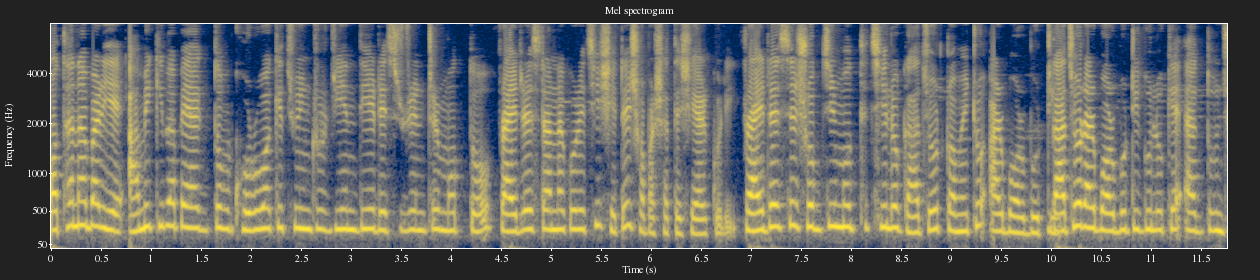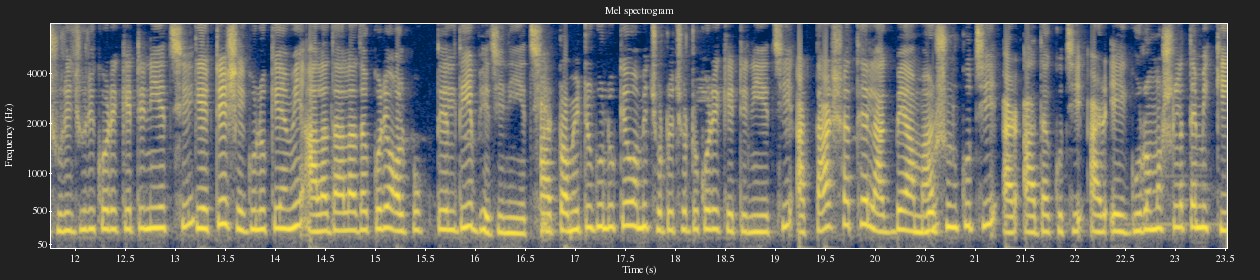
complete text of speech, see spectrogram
কথা না বাড়িয়ে আমি কীভাবে একদম ঘরোয়া কিছু ইনগ্রেডিয়েন্ট দিয়ে রেস্টুরেন্টের মতো ফ্রাইড রাইস রান্না করেছি সেটাই সবার সাথে শেয়ার করি। ফ্রাইড রাইসের সবজির মধ্যে ছিল গাজর, টমেটো আর বরবটি। গাজর আর বরবটিগুলোকে একদম ঝুড়ি ঝুরি করে কেটে নিয়েছি। কেটে সেগুলোকে আমি আলাদা আলাদা করে অল্প তেল দিয়ে ভেজে নিয়েছি। আর টমেটো গুলোকেও আমি ছোট ছোট করে কেটে নিয়েছি। আর তার সাথে লাগবে আমার রসুন কুচি আর আদা কুচি। আর এই গুঁড়ো মশলাতে আমি কি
